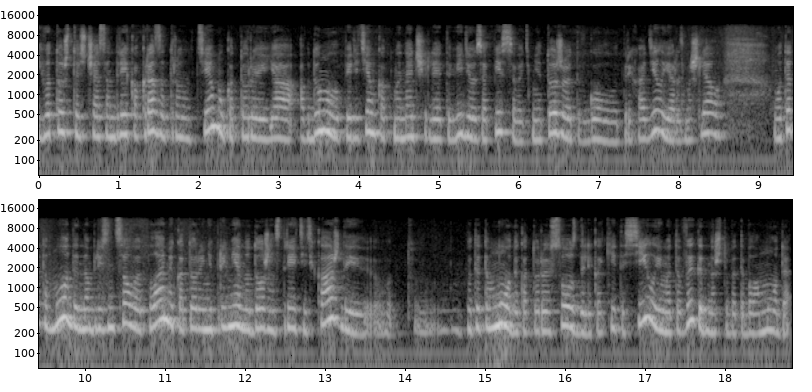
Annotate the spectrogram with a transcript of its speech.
И вот то, что сейчас Андрей как раз затронул тему, которую я обдумывала перед тем, как мы начали это видео записывать, мне тоже это в голову приходило, я размышляла. Вот эта мода на близнецовое пламя, которое непременно должен встретить каждый, вот, вот эта мода, которую создали какие-то силы, им это выгодно, чтобы это была мода,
